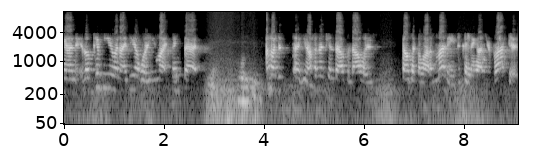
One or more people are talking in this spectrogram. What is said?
and it'll give you an idea where you might think that hundred, uh, you know, hundred ten thousand dollars sounds like a lot of money depending on your bracket.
